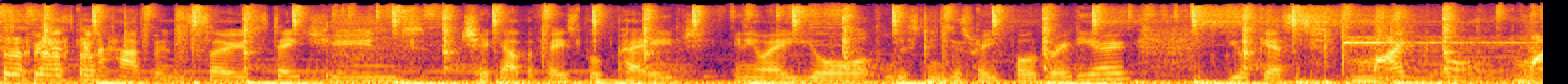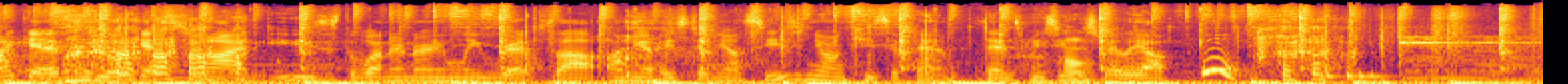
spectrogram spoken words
but it's going to happen. So stay tuned. Check out the Facebook page. Anyway, you're listening to Threefold Radio. Your guest, Mike, oh, my guest, your guest tonight is the one and only Repsa. I'm your host, Danielle Sears, and you're on Kiss FM, Dance Music Oh. Australia.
